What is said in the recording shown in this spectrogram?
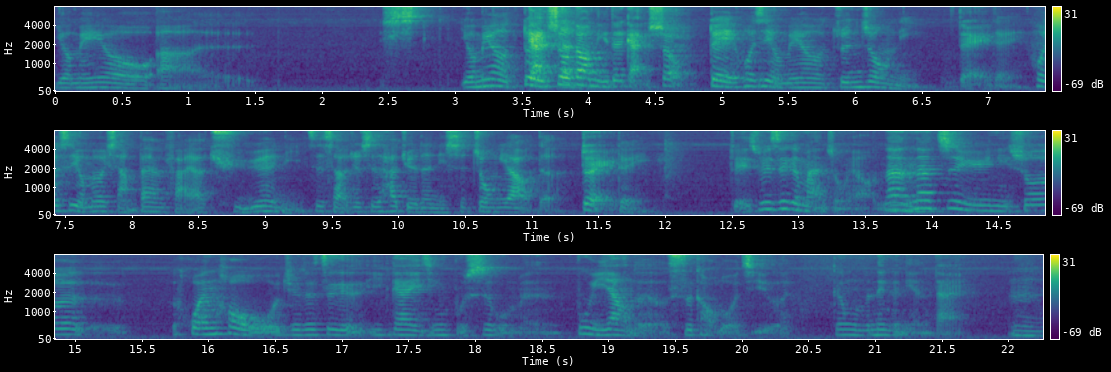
有没有呃有没有感受到你的感受，对，或是有没有尊重你，对。对，或者是有没有想办法要取悦你，至少就是他觉得你是重要的，对。对。对，所以这个蛮重要。那那至于你说。婚后，我觉得这个应该已经不是我们不一样的思考逻辑了，跟我们那个年代。嗯，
